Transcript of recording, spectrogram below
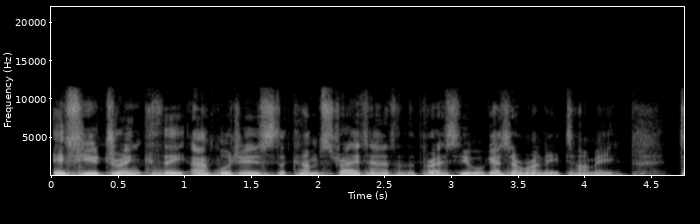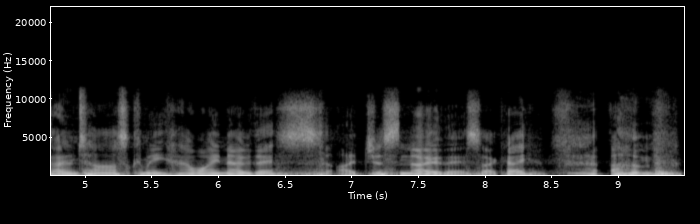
if you drink the apple juice that comes straight out of the press, you will get a runny tummy. Don't ask me how I know this. I just know this, okay? Um,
